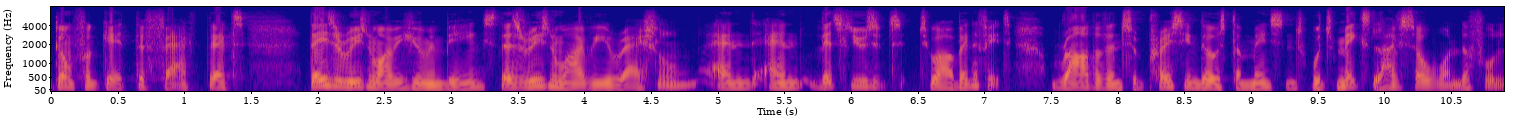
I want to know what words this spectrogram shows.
don't forget the fact that there's a reason why we're human beings. There's a reason why we're rational, and and let's use it to our benefit rather than suppressing those dimensions, which makes life so wonderful.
